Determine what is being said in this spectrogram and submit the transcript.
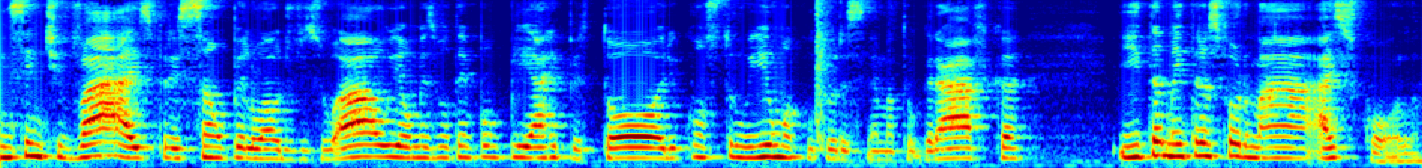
incentivar a expressão pelo audiovisual e ao mesmo tempo ampliar repertório, construir uma cultura cinematográfica e também transformar a escola.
